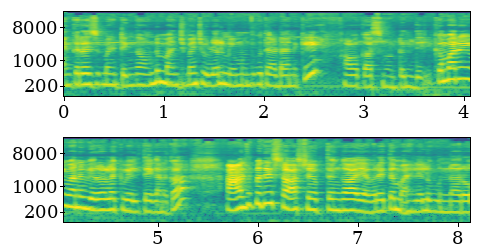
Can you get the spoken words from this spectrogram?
ఎంకరేజ్మెంటింగ్గా ఉండి మంచి మంచి వీడియోలు మీ ముందుకు తేడానికి అవకాశం ఉంటుంది. ఇక మరి మనం వివరాలకు వెళ్తే కనుక ఆంధ్రప్రదేశ్ రాష్ట్ర వ్యాప్తంగా ఎవరైతే మహిళలు ఉన్నారో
